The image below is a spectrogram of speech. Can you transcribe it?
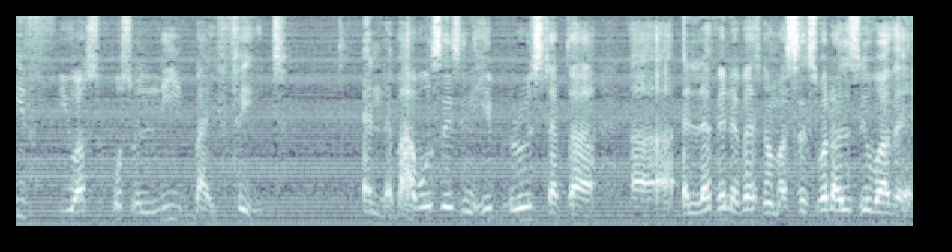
if you are supposed to live by faith, and the Bible says in Hebrews chapter uh, 11, verse number 6, what does it say over there?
